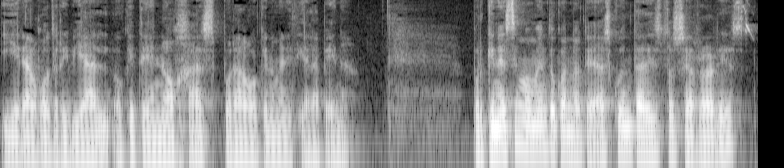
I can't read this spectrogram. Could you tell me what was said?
y era algo trivial o que te enojas por algo que no merecía la pena. Porque en ese momento cuando te das cuenta de estos errores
